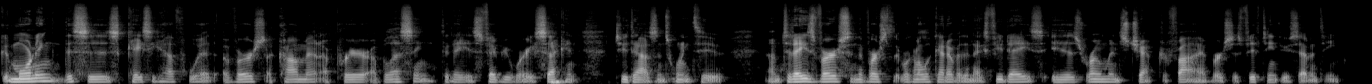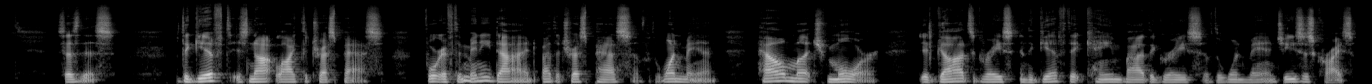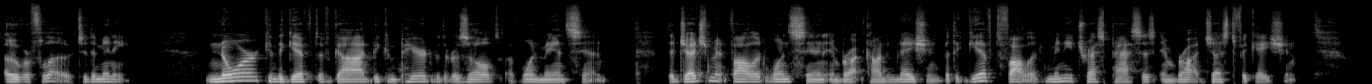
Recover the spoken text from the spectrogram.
Good morning. This is Casey Hough with a verse, a comment, a prayer, a blessing. Today is February 2nd, 2022. Um, today's verse and the verse that we're going to look at over the next few days is Romans chapter 5, verses 15 through 17. It says this But the gift is not like the trespass. For if the many died by the trespass of the one man, how much more did God's grace and the gift that came by the grace of the one man, Jesus Christ, overflow to the many? Nor can the gift of God be compared with the result of one man's sin. The judgment followed one sin and brought condemnation, but the gift followed many trespasses and brought justification.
